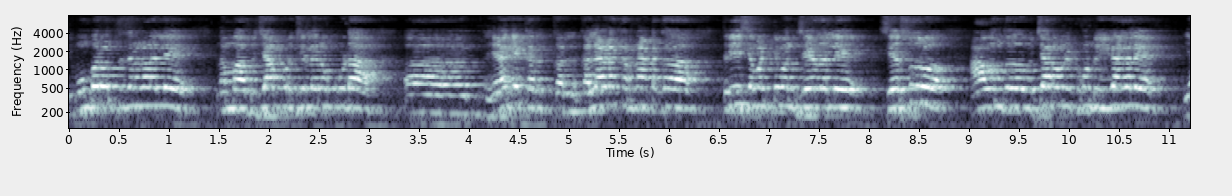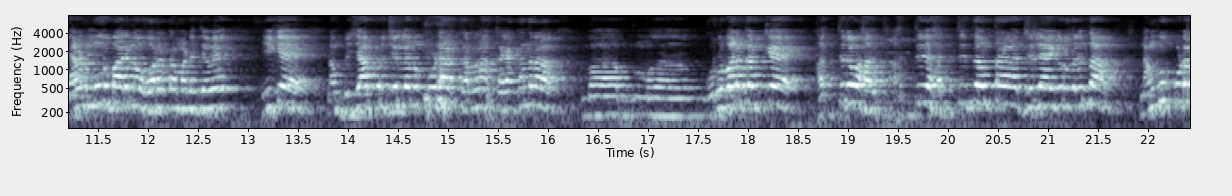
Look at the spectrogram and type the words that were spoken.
ಈ ಮುಂಬರುವಂಥ ದಿನಗಳಲ್ಲಿ ನಮ್ಮ ಬಿಜಾಪುರ ಜಿಲ್ಲೆನೂ ಕೂಡ ಹೇಗೆ Kalyana Karnataka three seventy one ಜಯದಲ್ಲಿ ಸೇರಿಸಿದ್ರು, ಆ ಒಂದು ವಿಚಾರವನ್ನು ಇಟ್ಕೊಂಡು ಈಗಾಗಲೇ ಎರಡು ಮೂರು ಬಾರಿ ನಾವು ಹೋರಾಟ ಮಾಡಿದ್ದೇವೆ. ಹೀಗೆ ನಮ್ಮ ಬಿಜಾಪುರ ಜಿಲ್ಲೆನೂ ಕೂಡ ಕರ್ನಾಟಕ ಯಾಕಂದ್ರೆ ಗುಲ್ಬರ್ಗಕ್ಕೆ ಹತ್ತಿರ ಹತ್- ಹತ್ತಿ ಹತ್ತಿದ್ದಂಥ ಜಿಲ್ಲೆ ಆಗಿರೋದ್ರಿಂದ ನಮಗೂ ಕೂಡ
